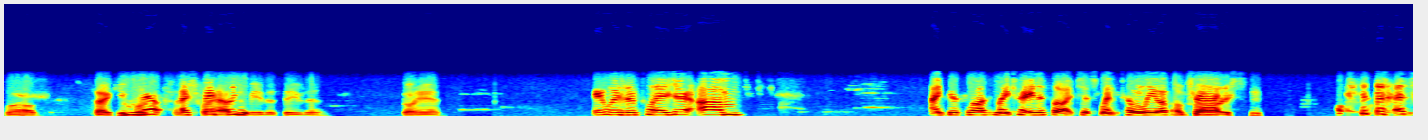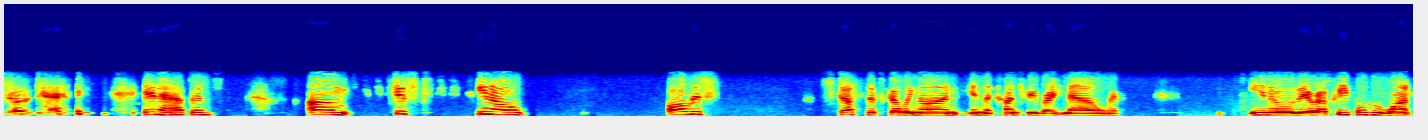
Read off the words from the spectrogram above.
Well, thank you for You know, for having me this evening. Go ahead. It was a pleasure. Um I just lost my train of thought. Just went totally off the I'm track. sorry. That's okay. It happens. Um, just you know, all this stuff that's going on in the country right now with you know, there are people who want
